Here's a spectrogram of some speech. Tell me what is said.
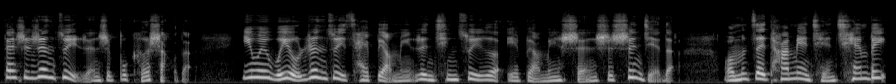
但是认罪仍是不可少的，因为唯有认罪才表明认清罪恶，也表明神是圣洁的。我们在他面前谦卑，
